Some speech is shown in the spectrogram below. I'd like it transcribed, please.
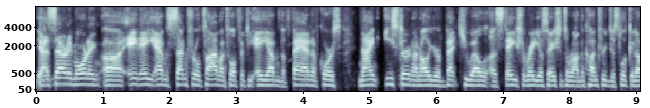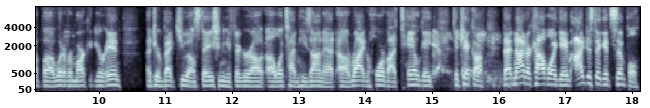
Yeah, Saturday morning, uh, 8 a.m. Central Time on 12:50 a.m. The Fan, of course, 9 Eastern on all your BetQL uh, station radio stations around the country. Just look it up, uh, whatever market you're in. At your BetQL station. You figure out uh, what time he's on at. Uh, Ryan Horvat tailgate yeah. to kick off that Niner Cowboy game. I just think it's simple.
